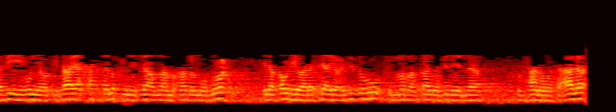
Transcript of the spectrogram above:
ففيه غنية وكفاية حتى نكمل إن شاء الله هذا الموضوع إلى قوله ولا شيء يعجزه في المرة القادمة بإذن الله سبحانه وتعالى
